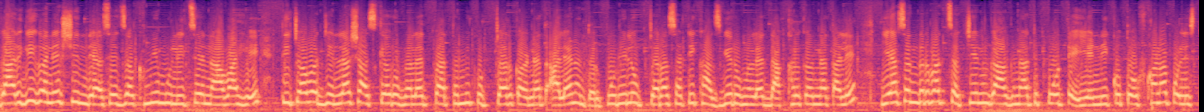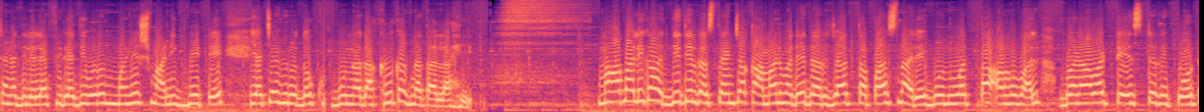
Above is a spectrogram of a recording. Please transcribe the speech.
गार्गी गणेश शिंदे असे जखमी मुलीचे नाव आहे. तिच्यावर जिल्हा शासकीय रुग्णालयात प्राथमिक उपचार करण्यात आल्यानंतर पुढील उपचारासाठी खासगी रुग्णालयात दाखल करण्यात आले. या संदर्भात सचिन गागनाथ पोटे यांनी तोफखाना पोलीस ठाण्यात दिलेल्या फिर्यादीवरून महेश माणिक भेटे याच्या विरुद्ध गुन्हा दाखल करण्यात आला आहे. महापालिका हद्दीतील रस्त्यांच्या कामांमध्ये दर्जात तपासणारे गुणवत्ता अहवाल बनावट test report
